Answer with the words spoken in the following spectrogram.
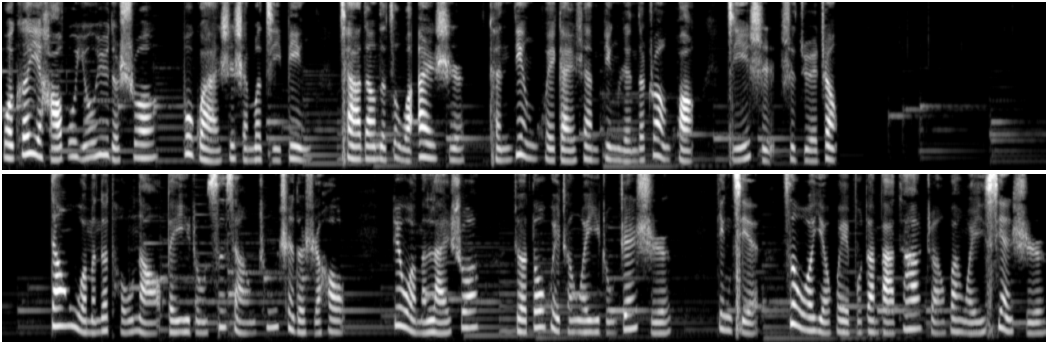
我可以毫不犹豫地说，不管是什么疾病，恰当的自我暗示。肯定会改善病人的状况，即使是绝症。当我们的头脑被一种思想充斥的时候，对我们来说，这都会成为一种真实，并且自我也会不断把它转换为现实。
